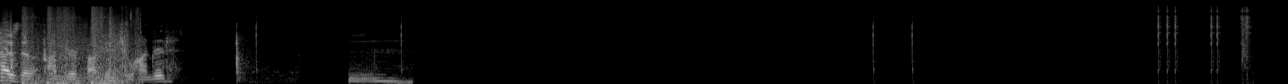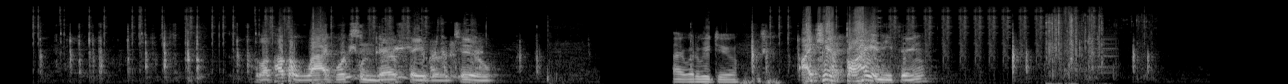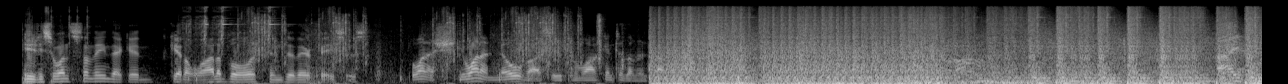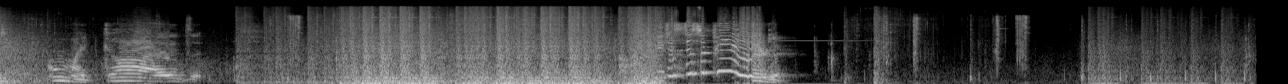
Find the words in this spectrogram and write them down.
Because they're under fucking 200. I love how the lag works in their favor too. Alright, what do we do? I can't buy anything. You just want something that could get a lot of bullets into their faces. You want to you want a Nova so you can walk into them and talk. I. Oh my god. He just disappeared!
